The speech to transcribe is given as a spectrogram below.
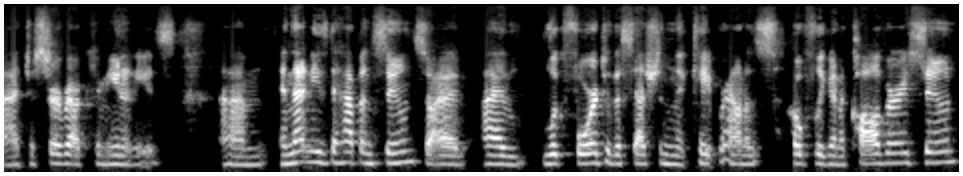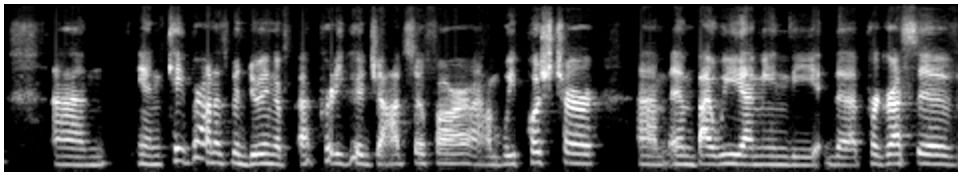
uh, to serve our communities. Um, and that needs to happen soon. So I, I look forward to the session that Kate Brown is hopefully gonna call very soon. Um, and Kate Brown has been doing a, a pretty good job so far. Um, we pushed her, um, and by we, I mean the, the progressive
